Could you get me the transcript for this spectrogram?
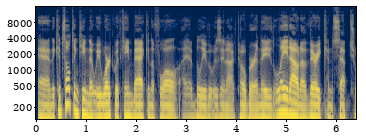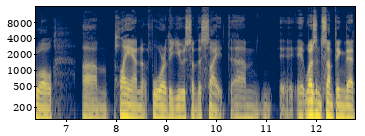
And the consulting team that we worked with came back in the fall, I believe it was in October, and they laid out a very conceptual um, plan for the use of the site. Um, it wasn't something that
